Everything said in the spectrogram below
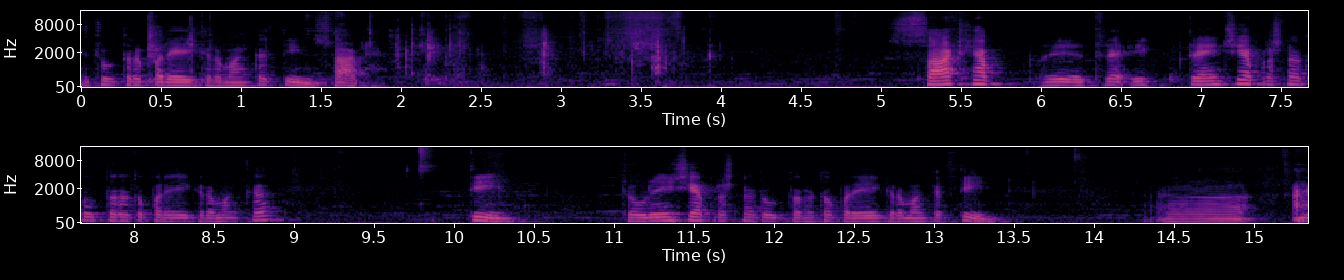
याचं उत्तर पर्याय क्रमांक तीन साठ साठ ह्या त्र्या एक त्र्याऐंशी या प्रश्नाचं उत्तर होतं पर्याय क्रमांक तीन. चौऱ्याऐंशी या प्रश्नाचं उत्तर होतं पर्याय क्रमांक तीन.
